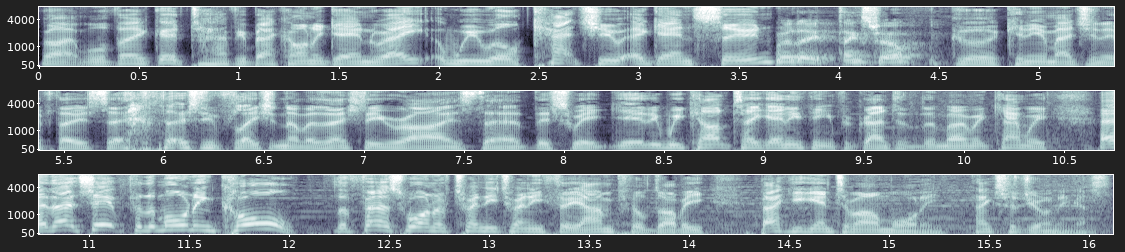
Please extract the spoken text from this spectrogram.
Right. Well, very good to have you back on again, Ray. We will catch you again soon. Will do. Thanks, Phil. Good. Can you imagine if those uh, those inflation numbers actually rise uh, this week? We can't take anything for granted at the moment, can we? Uh, that's it for the morning call, the first one of 2023. I'm Phil Dobbie. Back again tomorrow morning. Thanks for joining us.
